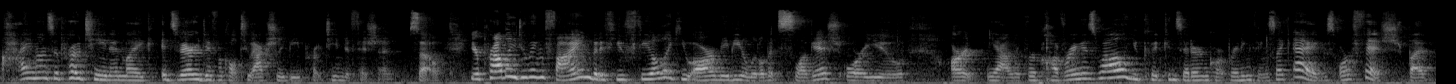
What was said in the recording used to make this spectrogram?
high amounts of protein and like it's very difficult to actually be protein deficient. So, you're probably doing fine, but if you feel like you are maybe a little bit sluggish or you aren't yeah, like recovering as well, you could consider incorporating things like eggs or fish, but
